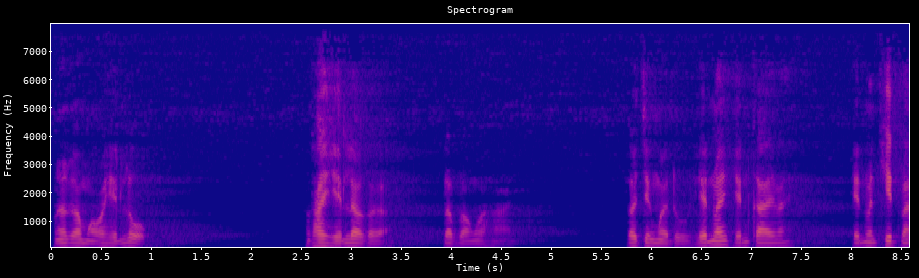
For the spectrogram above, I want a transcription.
เมื่อกับหมอเห็นโลกถ้าเห็นแล้วก็ รับรองว่าหาย เราจึงมาดูเห็นไหมเห็นกายไหมเห็นมันคิดไหม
